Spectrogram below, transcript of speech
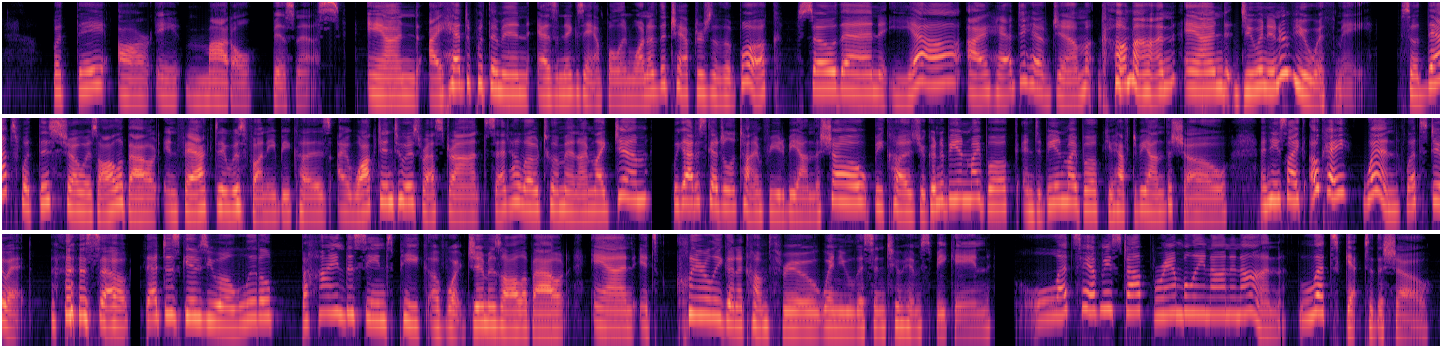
But they are a model business. And I had to put them in as an example in one of the chapters of the book. So then, yeah, I had to have Jim come on and do an interview with me. So that's what this show is all about. In fact, it was funny because I walked into his restaurant, said hello to him, and I'm like, Jim, we got to schedule a time for you to be on the show because you're going to be in my book. And to be in my book, you have to be on the show. And he's like, okay, when? Let's do it. so that just gives you a little behind the scenes peek of what Jim is all about. And it's clearly going to come through when you listen to him speaking. Let's have me stop rambling on and on. Let's get to the show.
